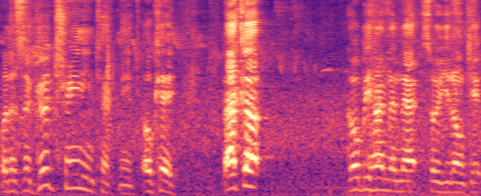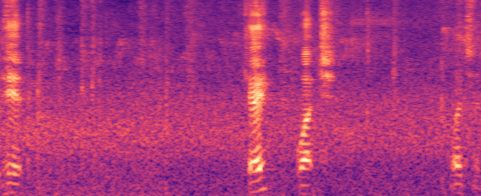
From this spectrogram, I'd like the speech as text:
But it's a good training technique. Okay, back up. Go behind the net so you don't get hit. Okay, watch. Watch this.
